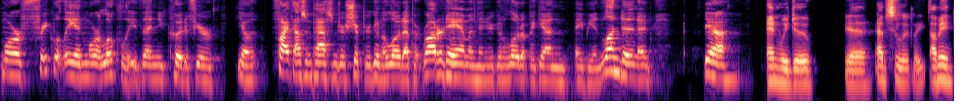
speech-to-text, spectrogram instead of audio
more frequently and more locally than you could if you're, you know, 5,000 passenger ship, you're going to load up at Rotterdam and then you're going to load up again maybe in London. And yeah. And we do. Yeah, absolutely. I mean,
